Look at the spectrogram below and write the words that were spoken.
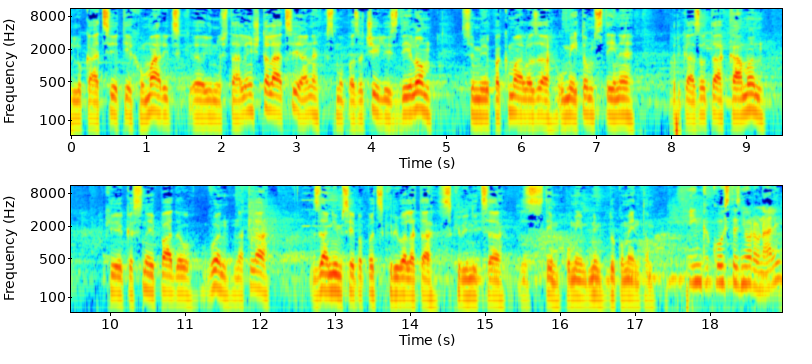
lokacije, teh omaric eh, in ostale inštalacije ne, smo pa začeli z delom, se mi je pa kmalo za umetom stene prikazal ta kamen, ki je kasneje padel ven na tla, za njim se je pa pač skrivala ta skrinica s tem pomembnim dokumentom. In kako ste z njo ravnali?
